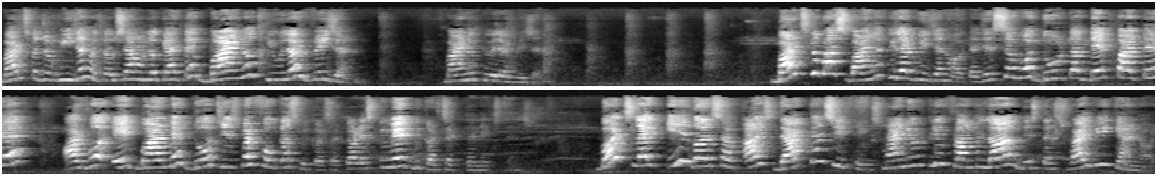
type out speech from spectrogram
बर्ड्स का जो विजन होता है उसे हम लोग कहते हैं binocular vision binocular vision birds के पास बायनोक्यूलर विजन होता है, जिससे वो दूर तक देख पाते हैं और वो एक बार में दो चीज़ पर फोकस भी कर सकते हैं और एस्टिमेट भी कर सकते हैं distance Birds like eagles have eyes that can see things minutely from a long distance while we cannot.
